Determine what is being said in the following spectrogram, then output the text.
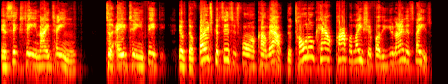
in 1619 to 1850. If the first consensus form come out, the total count population for the United States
